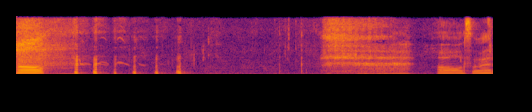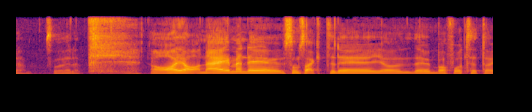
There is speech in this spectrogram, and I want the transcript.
Ja. ja, så är det. Så är det. Ja, ja, nej men det är som sagt, det är, jag, det är bara att fortsätta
